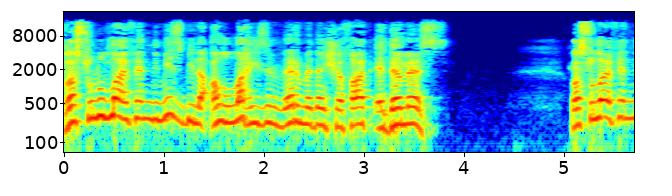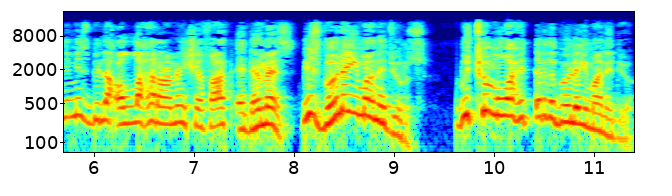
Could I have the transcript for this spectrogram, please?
Resulullah Efendimiz bile Allah izin vermeden şefaat edemez. Resulullah Efendimiz bile Allah'a rağmen şefaat edemez. Biz böyle iman ediyoruz. Bütün muvahhidler de böyle iman ediyor.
